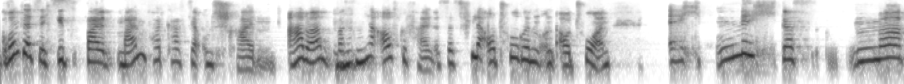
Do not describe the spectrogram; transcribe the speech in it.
Grundsätzlich geht es bei meinem Podcast ja ums Schreiben. Aber was mhm. mir aufgefallen ist, dass viele Autorinnen und Autoren echt nicht das, na,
